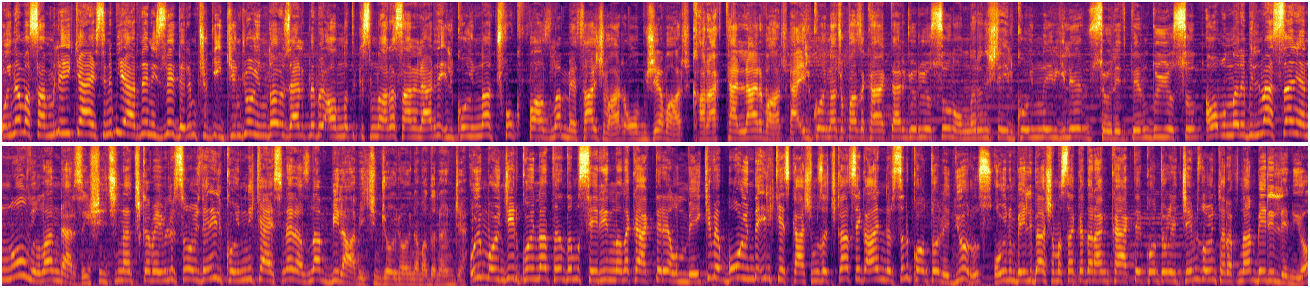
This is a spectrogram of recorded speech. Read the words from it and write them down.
oynamasam bile hikayesini bir yerden izle derim. Çünkü ikinci oyunda özellikle böyle anlatı kısmında ara sahnelerde ilk oyundan çok fazla mesaj var, obje var, karakterler var. Yani ilk oyundan çok fazla karakter görüyorsun. Onların işte ilk oyunla ilgili söylediklerini duyuyorsun. Ama bunları bilmezsen yani ne oluyor lan dersin. İşin içinden çıkamayabilirsin. O yüzden ilk oyunun hikayesini en azından bil abi ikinci oyunu oynamadan önce. Oyun boyunca ilk oyundan tanıdığımız serinin ana karakteri Alan Wake'i ve bu oyunda ilk kez karşımıza çıkan Sega Anderson'ı kontrol ediyoruz. Oyunun belli bir aşamasına kadar hangi karakteri kontrol edeceğimiz oyun tarafından belirleniyor.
